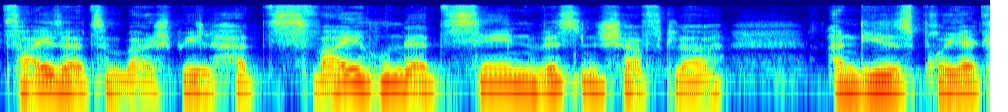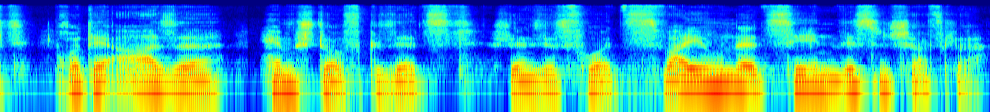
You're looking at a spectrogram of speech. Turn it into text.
Pfizer zum Beispiel hat 210 Wissenschaftler an dieses Projekt Protease Hemmstoff gesetzt. Stellen Sie sich das vor, 210 Wissenschaftler.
